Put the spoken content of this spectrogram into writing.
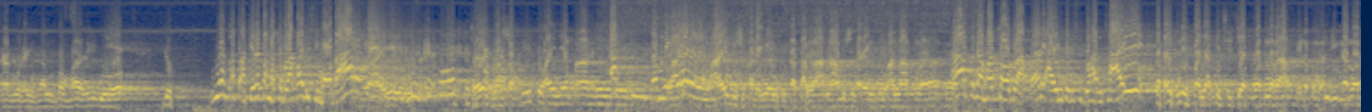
kagorengan pembalinya yuk Iya, akhirnya tambah sebelah di si modal. Saya masuk itu akhirnya mah. Nih, eh. Lain bisa kadang yang kita tanggana, bisa kadang yang anakna. Ah, sudah mau coba dari aing teh disuguhan cai. Ini penyakit si cepot nerap, kita pemandikan lah.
